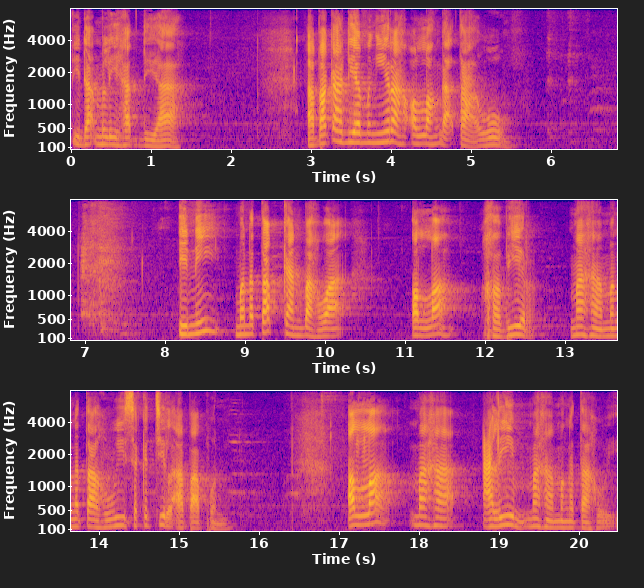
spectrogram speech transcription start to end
tidak melihat dia? Apakah dia mengira Allah nggak tahu? Ini menetapkan bahwa Allah khabir, maha mengetahui sekecil apa pun. Allah maha alim, maha mengetahui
